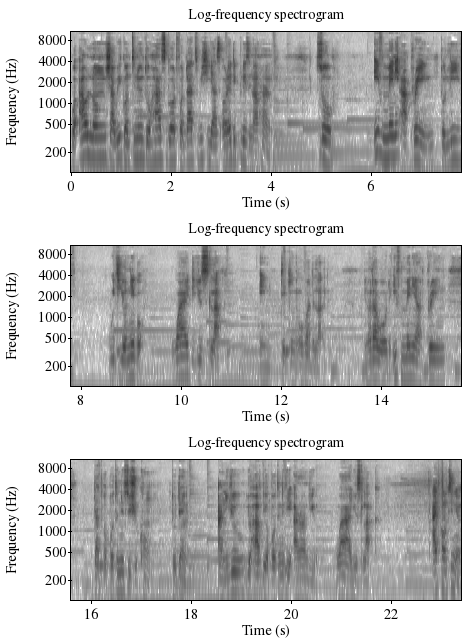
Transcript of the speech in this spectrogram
But how long shall we continue to ask God for that which He has already placed in our hand? So, if many are praying to live with your neighbor, why do you slack in taking over the land? In other words, if many are praying that opportunity should come to them, and you you have the opportunity around you, why are you slack? I continue.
